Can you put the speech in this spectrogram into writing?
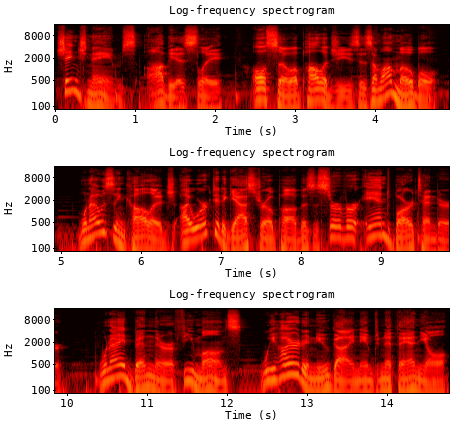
Change names, obviously. Also, apologies as I'm on mobile. When I was in college, I worked at a gastropub as a server and bartender. When I had been there a few months, we hired a new guy named Nathaniel,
